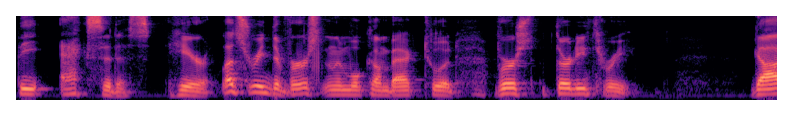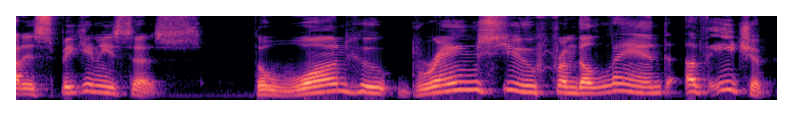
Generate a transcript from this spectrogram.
the Exodus here. Let's read the verse and then we'll come back to it. Verse 33. God is speaking, he says, The one who brings you from the land of Egypt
